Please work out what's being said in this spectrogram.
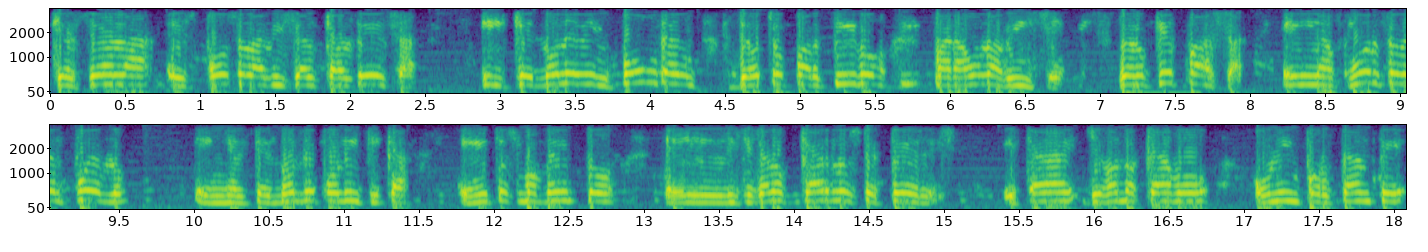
que sea la esposa de la vicealcaldesa y que no le impongan de otro partido para una vice. Pero ¿qué pasa? En la fuerza del pueblo, en el tenor de política, en estos momentos el licenciado Carlos de Pérez está llevando a cabo una importante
